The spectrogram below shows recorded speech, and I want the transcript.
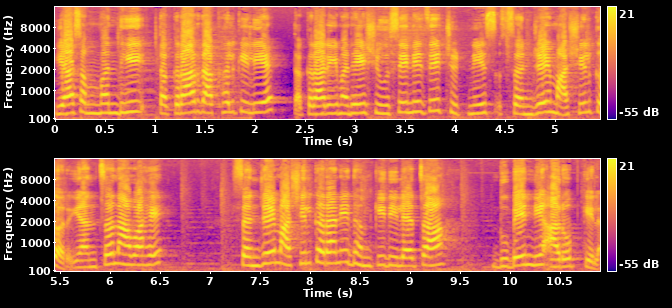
यासंबंधी तक्रार दाखल केली आहे. तक्रारीमध्ये शिवसेनेचे चिटणीस संजय माशिलकर यांचं नाव आहे. संजय माशिलकरांनी धमकी दिल्याचा दुबेंनी आरोप केला.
